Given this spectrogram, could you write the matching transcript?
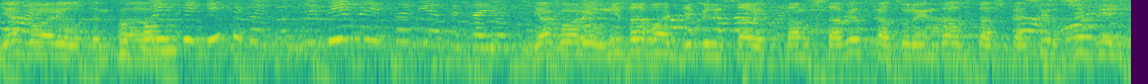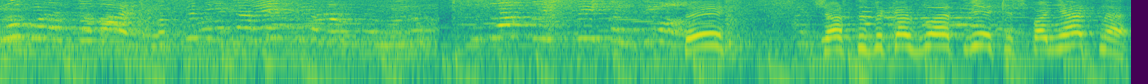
Я говорил, э, Вы сидите, говорит, вот дебильные советы даете. я говорил не давать дебильный совет, потому что совет, который им дал старший кассир, Очень дебильный. глупо разговаривать. Вообще ты не женщина. Куда ты ты сейчас ты за козла ответишь, понятно?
